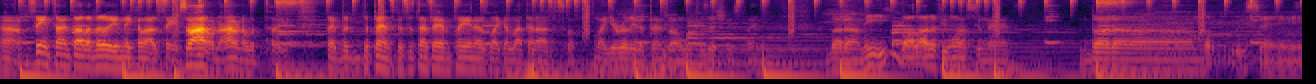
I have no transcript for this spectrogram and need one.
uh, same time, Talavera make a lot of saves. So I don't know. I don't know what to tell you. Like, but it depends because sometimes they haven't playing as like a lateral. So like it really depends on what position he's playing. But um, he, he can ball out if he wants to, man. But um, what were we saying?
